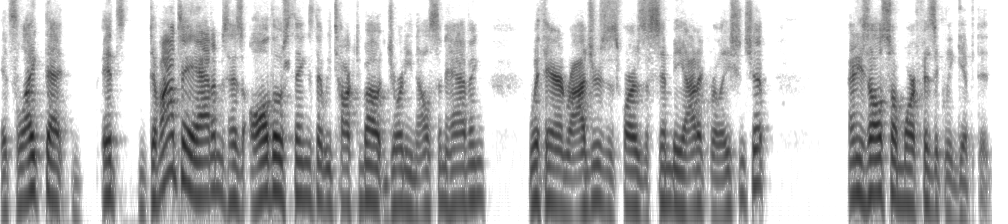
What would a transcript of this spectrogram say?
It's like that. It's Davante Adams has all those things that we talked about Jordy Nelson having with Aaron Rodgers as far as a symbiotic relationship. And he's also more physically gifted.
